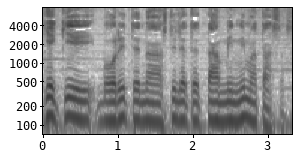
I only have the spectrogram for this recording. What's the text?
και εκεί μπορείτε να στείλετε τα μηνύματά σας.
